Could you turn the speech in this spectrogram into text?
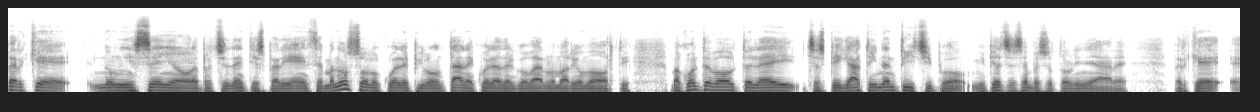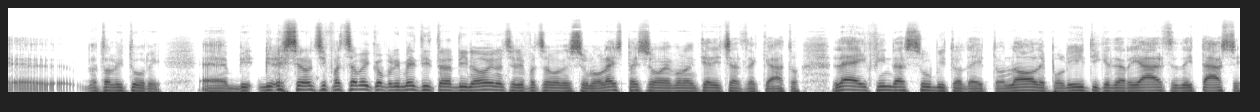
perché non insegnano le precedenti esperienze, ma non solo quelle più lontane, quelle del governo Mario Morti, ma quante volte lei ci ha spiegato in anticipo, mi piace sempre sottolineare, perché, eh, dottor Lituri, eh, se non ci facciamo i complimenti tra di noi non ce li facciamo nessuno, lei spesso e volentieri ci ha azzeccato, lei fin da subito ha detto no, le politiche del rialzo dei tassi,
